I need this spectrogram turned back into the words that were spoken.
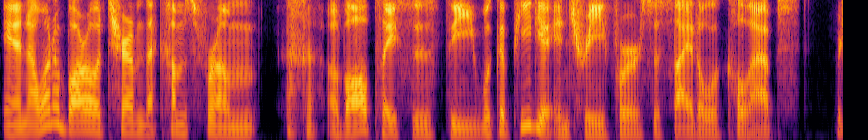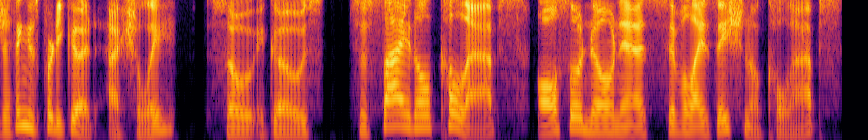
And I want to borrow a term that comes from, of all places, the Wikipedia entry for societal collapse, which I think is pretty good, actually. So it goes Societal collapse, also known as civilizational collapse,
